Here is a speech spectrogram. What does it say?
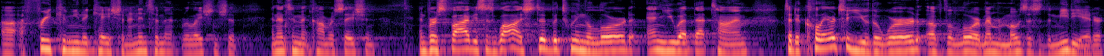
a free communication, an intimate relationship, an intimate conversation. In verse 5, he says, While I stood between the Lord and you at that time to declare to you the word of the Lord. Remember, Moses is the mediator.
